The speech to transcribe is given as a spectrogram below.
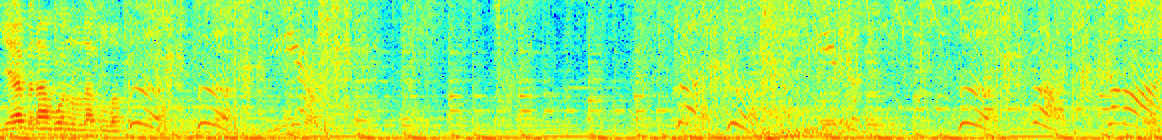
Yeah, but I want to level up. Come on!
